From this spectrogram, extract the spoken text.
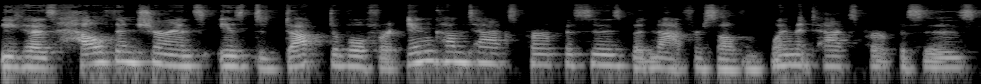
because health insurance is deductible for income tax purposes, but not for self employment tax purposes.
